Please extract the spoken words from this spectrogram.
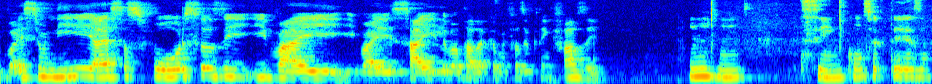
vai se unir a essas forças e, e vai, e vai sair, levantar da cama e fazer o que tem que fazer. Uhum. Sim, com certeza.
